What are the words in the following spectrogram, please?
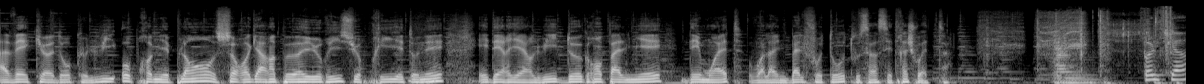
avec euh, donc lui au premier plan, ce regard un peu ahuri, surpris, étonné, et derrière lui deux grands palmiers, des mouettes. Voilà une belle photo, tout ça c'est très chouette. Polka.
